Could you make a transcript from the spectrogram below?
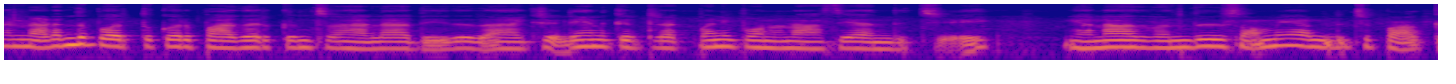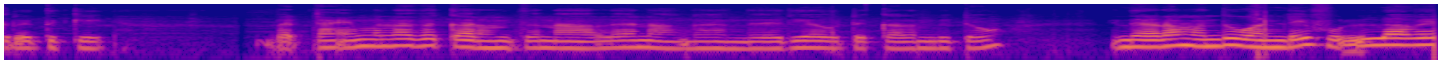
நான் நடந்து போகிறதுக்கு ஒரு பாதை இருக்குன்னு சொன்னால அது இதுதான். ஆக்சுவலி எனக்கு ட்ரக் பண்ணி போகணுன்னு ஆசையாக இருந்துச்சு. ஏன்னா அது வந்து செம்மையாக இருந்துச்சு பார்க்குறதுக்கே பட் டைம் இல்லாத காரணத்தினால நாங்கள் அந்த ஏரியா விட்டு கிளம்பிட்டோம். இந்த இடம் வந்து ஒன் டே ஃபுல்லாகவே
